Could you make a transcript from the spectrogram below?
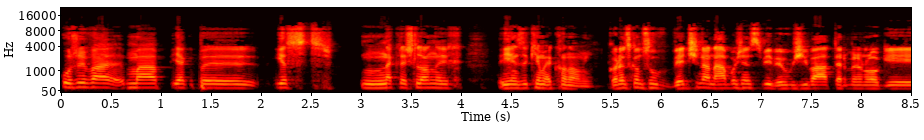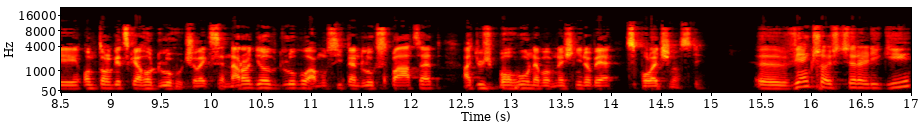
używa, ma jakby, jest nakreślonych językiem ekonomii. Konec konců většina náboženství využívá terminologii ontologického dluhu. Člověk se narodil v dluhu a musí ten dluh splácet, ať už Bohu nebo v dnešní době společnosti. Większość religii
